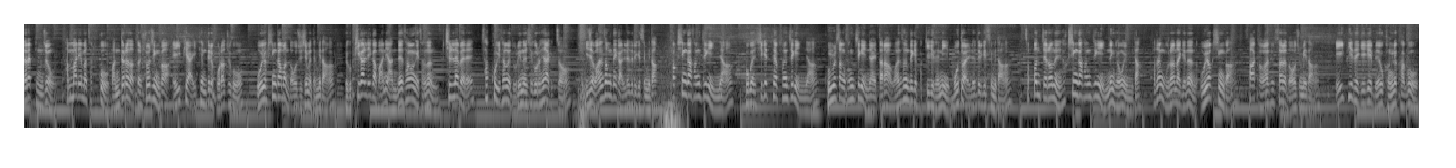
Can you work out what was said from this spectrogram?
세라핀 중중 한 마리만 찾고 만들어놨던 쇼진과 AP 아이템들을 몰아주고 오역 신가만 넣어주시면 됩니다. 그리고 피 관리가 많이 안 된 상황에서는 7레벨에 4코 이상을 노리는 식으로 해야겠죠. 이제 완성덱 알려드리겠습니다. 혁신가 상징이 있냐, 혹은 시계태엽 상징이 있냐, 고물상 상징이 있냐에 따라 완성덱이 바뀌게 되니 모두 알려드리겠습니다. 첫 번째로는 혁신가 상징이 있는 경우입니다. 가장 무난하게는 오혁신가, 4강화술사를 넣어줍니다. AP 덱에게 매우 강력하고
